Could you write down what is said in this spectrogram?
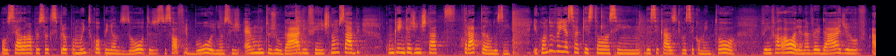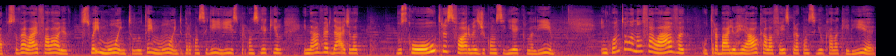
ou se ela é uma pessoa que se preocupa muito com a opinião dos outros, ou se sofre bullying, ou se é muito julgada, enfim, a gente não sabe com quem que a gente está tratando, assim. E quando vem essa questão, assim, desse caso que você comentou, vem falar, olha, na verdade, eu, a pessoa vai lá e fala, olha, suei muito, lutei muito para conseguir isso, para conseguir aquilo. E, na verdade, ela buscou outras formas de conseguir aquilo ali enquanto ela não falava o trabalho real que ela fez para conseguir o que ela queria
